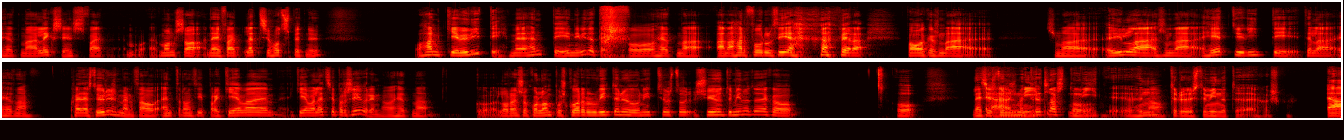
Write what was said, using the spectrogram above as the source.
hérna, leiksins fær Monsa, nei, fær Letsi hotspilnu og hann gefur víti með hendi inn í vítadeg og hérna, hann, hann fór úr því að vera, fá eitthvað svona svona auðla, svona hetju víti til að, hérna, hverja stjórnismenn, þá endur hann því bara að gefa, gefa Letsi bara sigurinn og hérna Lorenzo Colombo skorar úr vítinu og 97. mínútu eitthvað og, og Letsi stjórnismenn trillast og, hundruðustu mínútu eða eitthvað sko. já,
